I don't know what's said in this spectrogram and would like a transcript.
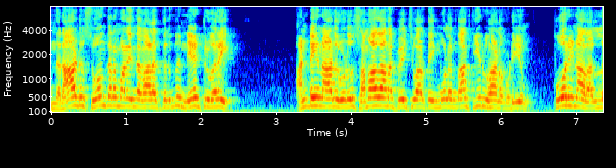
இந்த நாடு சுதந்திரம் அடைந்த காலத்திலிருந்து நேற்று வரை அண்டை நாடுகளோடு சமாதான பேச்சுவார்த்தையின் மூலம் தான் தீர்வு காண முடியும். போரினால் அல்ல.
